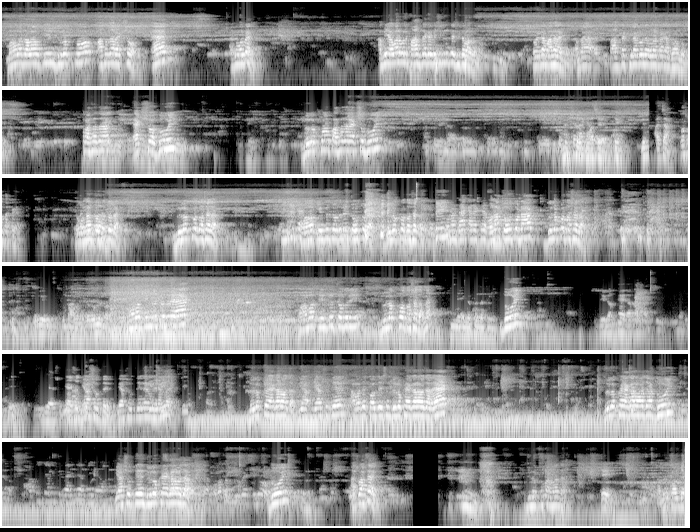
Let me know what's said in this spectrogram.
মোহাম্মদ আলাউদ্দিন দু লক্ষ পাঁচ হাজার একশো এক। আপনি বলবেন? আমি আবার বলি, পাঁচ টাকার বেশি কিন্তু দিতে পারব না। তো এটা মাথায় রাখবেন। আমরা পাঁচ টাকা খিলা করলে ওনার টাকা গ্রহণ করব পাঁচ হাজার একশো দুই। দু লক্ষ পাঁচ হাজার একশো দুই। আচ্ছা দশ হাজার টাকা। ওনার চতুর্থ টাকা দুই লক্ষ দশ হাজার। মোহাম্মদ পিন্টু চৌধুরী চৌদ্দ ডাক দুই লক্ষ দশ হাজার। ওনার চৌদ্দ ডাক দুই লক্ষ দশ হাজার। মোহাম্মদ চৌধুরী এক। মোহাম্মদ পিন্টু চৌধুরী দুই লক্ষ দশ হাজার, না? দুই। গিয়াসুদ্দিন গিয়াসুদ্দিনের মেবি দুই লক্ষ এগারো হাজার। গিয়া- গিয়াসুদ্দিন আমাদের কল দিয়েছেন দুই লক্ষ এগারো হাজার। এক। দুই লক্ষ এগারো হাজার দুই। গিয়াসুদ্দিন দুই লক্ষ এগারো হাজার। দুই। আর কেউ আছেন দুই লক্ষ বারো হাজার। কে কল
